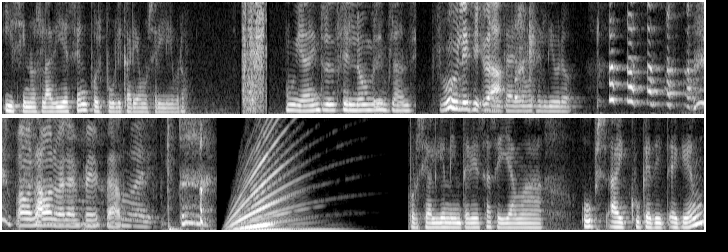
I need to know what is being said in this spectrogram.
y si nos la diesen, pues publicaríamos el libro. Muy bien, introduce el nombre en plan publicidad. Publicaríamos el libro. Vamos a volver a empezar. Vale. Por si a alguien le interesa, se llama Oops, I Cooked It Again,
